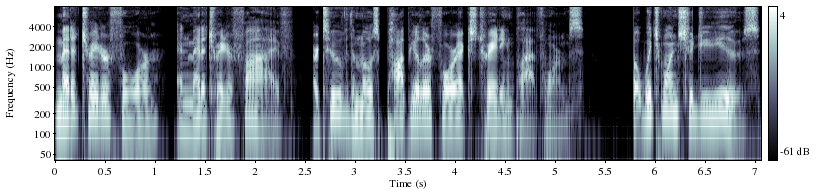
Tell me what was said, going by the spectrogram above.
MetaTrader 4 and MetaTrader 5 are two of the most popular Forex trading platforms. But which one should you use?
